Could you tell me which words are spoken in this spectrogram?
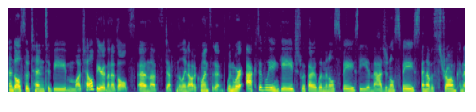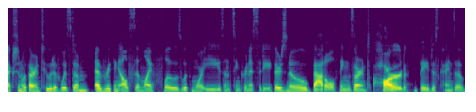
and also tend to be much healthier than adults, and that's definitely not a coincidence. When we're actively engaged with our liminal space, the imaginal space, and have a strong connection with our intuitive wisdom, everything else in life flows with more ease and synchronicity. There's no battle, things aren't hard, they just kind of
